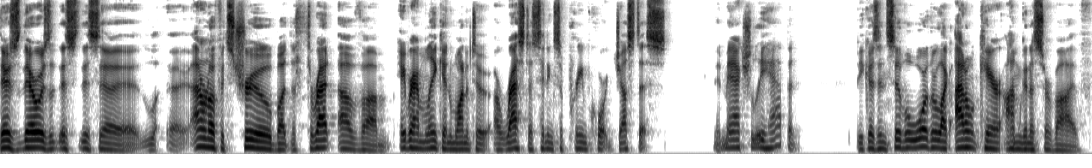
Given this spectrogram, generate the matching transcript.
There's there was this this uh, I don't know if it's true, but the threat of um, Abraham Lincoln wanted to arrest a sitting Supreme Court justice. It may actually happen because in Civil War they're like, I don't care, I'm going to survive,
